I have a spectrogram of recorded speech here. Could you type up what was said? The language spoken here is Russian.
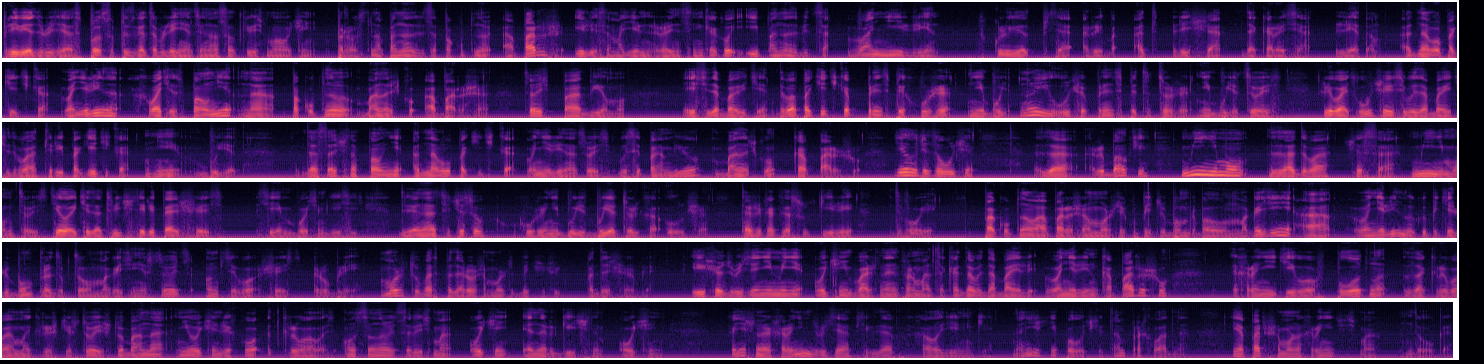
Привет, друзья! Способ изготовления этой насадки весьма очень прост. Нам понадобится покупной опарыш или самодельный, разницы никакой, и понадобится ванилин. Клюет вся рыба, от леща до карася летом. Одного пакетика ванилина хватит вполне на покупную баночку опарыша, то есть по объему. Если добавите два пакетика, в принципе, хуже не будет. Ну и лучше, в принципе, это тоже не будет. То есть Клевать лучше, если вы добавите 2-3 пакетика, не будет. Достаточно вполне одного пакетика ванилина, то есть высыпаем ее в баночку к опарышу. Делать это лучше за рыбалки минимум за 2 часа. Минимум, то есть делайте за 3, 4, 5, 6, 7, 8, 10, 12 часов. Хуже не будет, будет только лучше. Так же как за сутки или двое. Покупного опарыша вы можете купить в любом рыболовном магазине, а ванилин вы купите в любом продуктовом магазине. Стоит он всего 6 рублей. Может у вас подороже, может быть чуть-чуть подешевле. И еще, друзья, не менее очень важная информация. Когда вы добавили ванилин к опарышу, храните его в плотно закрываемой крышке, то чтобы она не очень легко открывалась. Он становится весьма очень энергичным, очень. Конечно храним, друзья, всегда в холодильнике. На нижней полочке, там прохладно. И опарыша можно хранить весьма долго.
